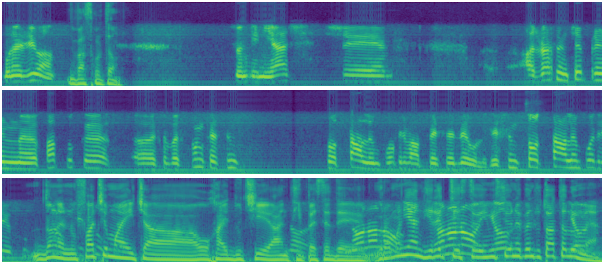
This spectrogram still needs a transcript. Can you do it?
Bună ziua! Vă ascultăm. Sunt din Iași și aș vrea să încep prin uh, faptul că uh, să vă spun că sunt total împotriva PSD-ului. Deci sunt total împotriva. Domnule, nu facem aici o haiducie anti-PSD. Nu, nu, nu. România în direct Nu, nu, nu. este o emisiune Eu- pentru toată lumea.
